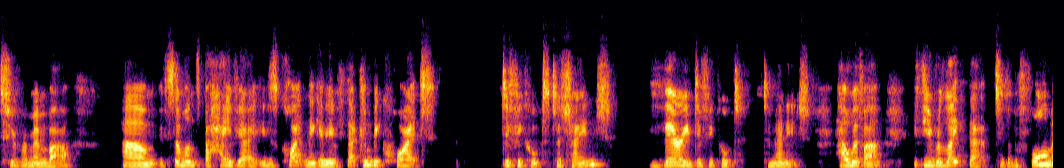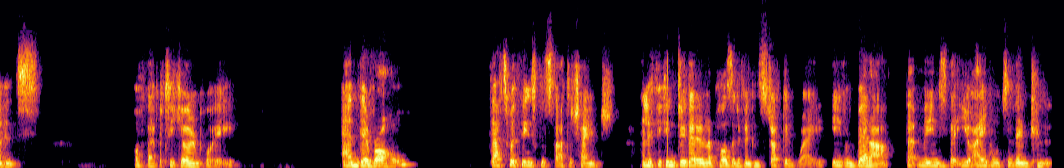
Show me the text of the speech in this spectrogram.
to remember um, if someone's behavior is quite negative, that can be quite difficult to change, very difficult to manage. However, if you relate that to the performance of that particular employee and their role, that's where things can start to change. And if you can do that in a positive and constructive way, even better, that means that you're able to then con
